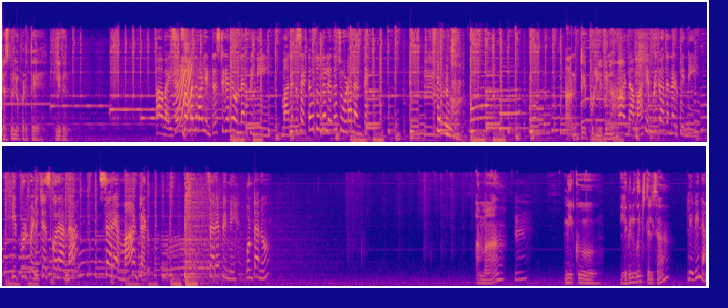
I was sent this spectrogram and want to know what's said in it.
ఇప్పుడు ఇది డైరెక్ట్గా డస్ట్బిన్లో పడితే లివిన్ ఆ వైజాగ్ సంబంధం వాళ్ళు ఇంట్రెస్ట్ గానే ఉన్నారు పిన్ని. మనకు సెట్ అవుతుందో లేదో చూడాలంతే. అంటే ఇప్పుడు లివినా వాడు నా మాట ఎప్పుడు కాదన్నాడు పిన్ని. ఇప్పుడు పెళ్ళి చేసుకోరా అన్నా? సరే అమ్మా అంటాడు. సరే పిన్ని ఉంటాను. అమ్మా నీకు లివిన్ గురించి తెలుసా? లివినా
